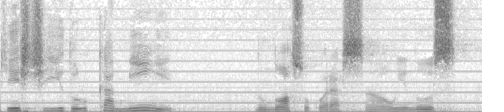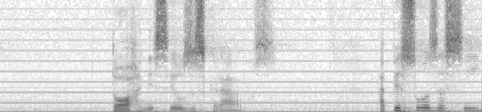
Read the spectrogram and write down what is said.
que este ídolo caminhe no nosso coração e nos torne seus escravos. Há pessoas assim,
